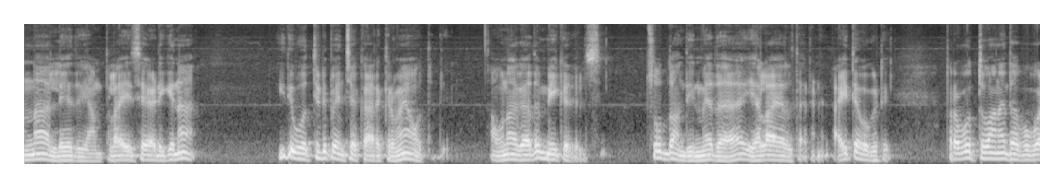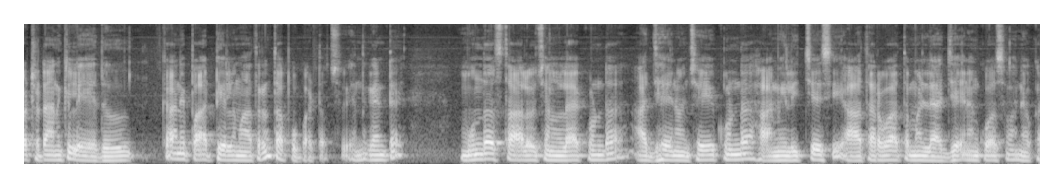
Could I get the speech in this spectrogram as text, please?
ఉన్నా లేదు ఎంప్లాయీసే అడిగినా ఇది ఒత్తిడి పెంచే కార్యక్రమే అవుతుంది. అవునా కాదో మీకే తెలుసు. చూద్దాం దీని మీద ఎలా వెళ్తారని అయితే ఒకటి ప్రభుత్వాన్ని తప్పుపట్టడానికి లేదు కానీ పార్టీలు మాత్రం తప్పుపట్టచ్చు. ఎందుకంటే ముందస్తు ఆలోచన లేకుండా అధ్యయనం చేయకుండా హామీలు ఇచ్చేసి ఆ తర్వాత మళ్ళీ అధ్యయనం కోసం అని ఒక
